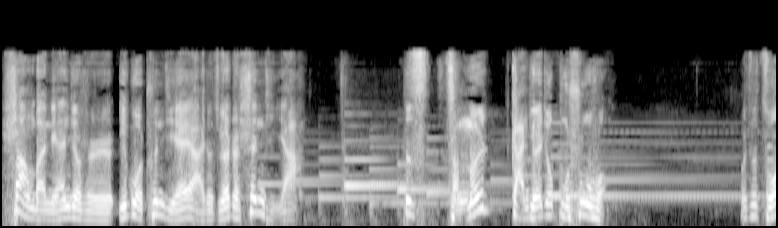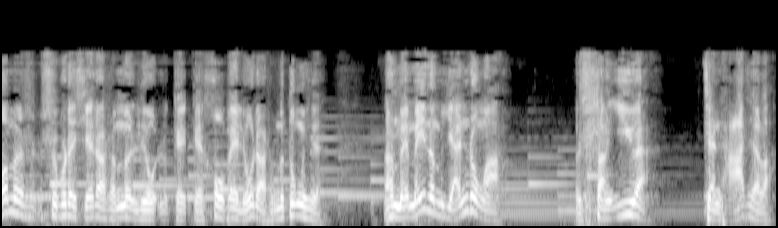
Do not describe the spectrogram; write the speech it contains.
上半年就是一过春节呀，就觉着身体呀，这怎么感觉就不舒服？我就琢磨是是不是得写点什么留给给后辈留点什么东西，啊没没那么严重啊，我上医院检查去了，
